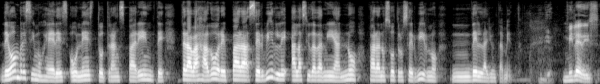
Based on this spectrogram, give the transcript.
de hombres y mujeres honesto, transparente, trabajadores para servirle a la ciudadanía, no para nosotros servirnos mm, del ayuntamiento. Bien. Miledis,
